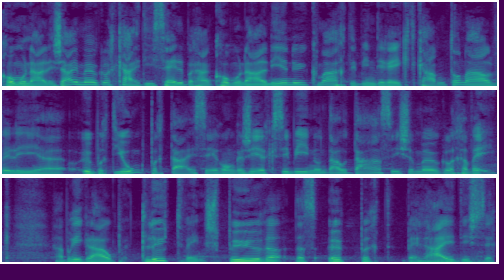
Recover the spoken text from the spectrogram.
Kommunal ist eine Möglichkeit. Ich selber habe kommunal nie nichts gemacht. Ich bin direkt kantonal, weil ich äh, über die Jungpartei sehr engagiert war. Und auch das ist ein möglicher Weg. Aber ich glaube, die Leute wollen spüren, dass jemand bereit ist, sich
